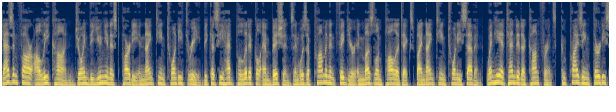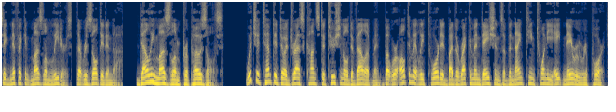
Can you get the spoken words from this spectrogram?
Ghazanfar Ali Khan joined the Unionist Party in 1923 because he had political ambitions and was a prominent figure in Muslim politics by 1927, when he attended a conference, comprising 30 significant Muslim leaders, that resulted in the Delhi Muslim Proposals, which attempted to address constitutional development but were ultimately thwarted by the recommendations of the 1928 Nehru Report.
